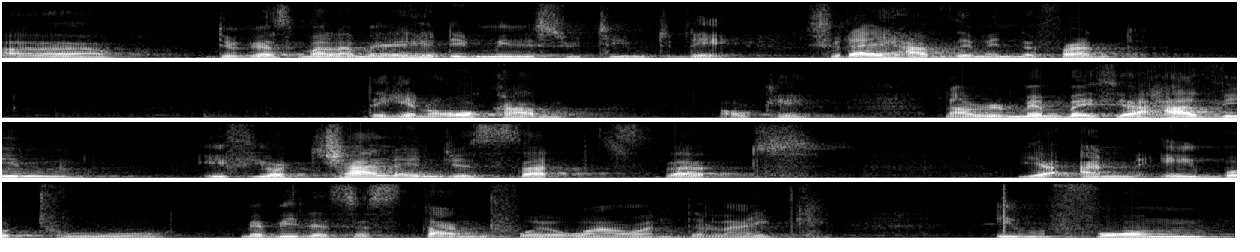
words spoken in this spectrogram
uh, Douglas Malame, I headed ministry team today. Should I have them in the front? They can all come? Okay. Now remember, if you're having, if your challenge is such that you're unable to, maybe there's a stand for a while and the like, inform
